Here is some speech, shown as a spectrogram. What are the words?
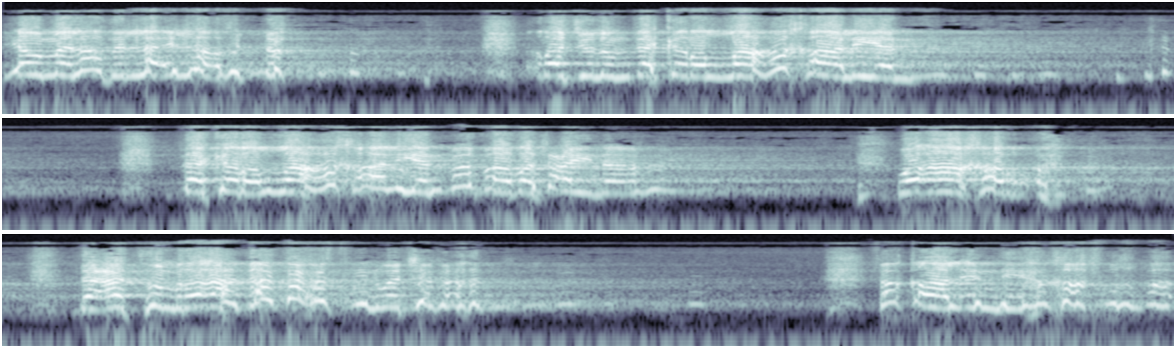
يوم لا ظل إلا ظله. رجل ذكر الله خاليا. ذكر الله خاليا ففاضت عيناه. وآخر دعته امرأة ذات حسن وجمال. فقال إني أخاف الله.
